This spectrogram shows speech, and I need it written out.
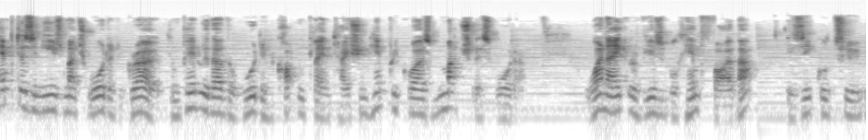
Hemp doesn't use much water to grow. Compared with other wood and cotton plantation, hemp requires much less water. One acre of usable hemp fibre is equal to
